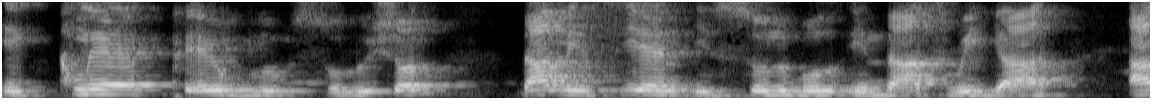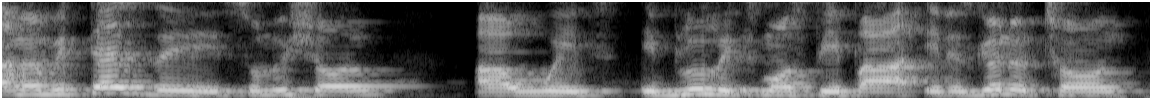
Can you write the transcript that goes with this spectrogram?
a clear pale blue solution. That means Cn is soluble in that regard. And when we test the solution uh, with a blue litmus paper, it is going to turn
